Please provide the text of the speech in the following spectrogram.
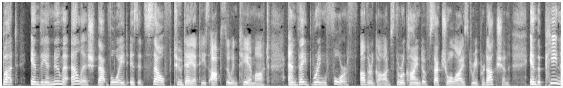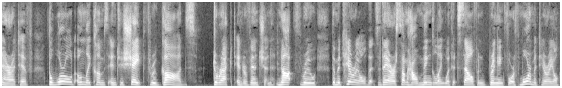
But in the Enuma Elish, that void is itself two deities, Apsu and Tiamat, and they bring forth other gods through a kind of sexualized reproduction. In the P narrative, the world only comes into shape through God's direct intervention, not through the material that's there somehow mingling with itself and bringing forth more material,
